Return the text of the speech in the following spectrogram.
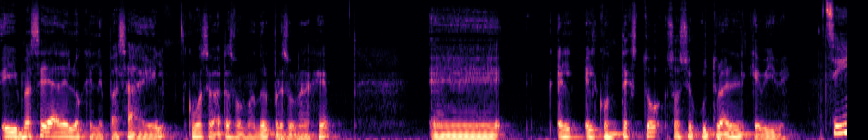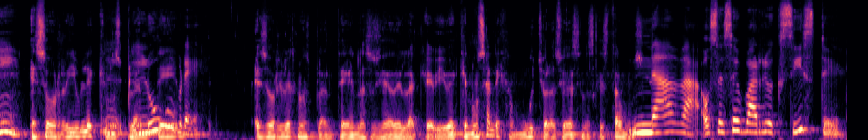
y más allá de lo que le pasa a él, cómo se va transformando el personaje, eh, el, el contexto sociocultural en el que vive. Sí. Es horrible que nos planteen. lúgubre. Es horrible que nos planteen la sociedad en la que vive, que no se aleja mucho de las ciudades en las que estamos. Nada. O sea, ese barrio existe.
